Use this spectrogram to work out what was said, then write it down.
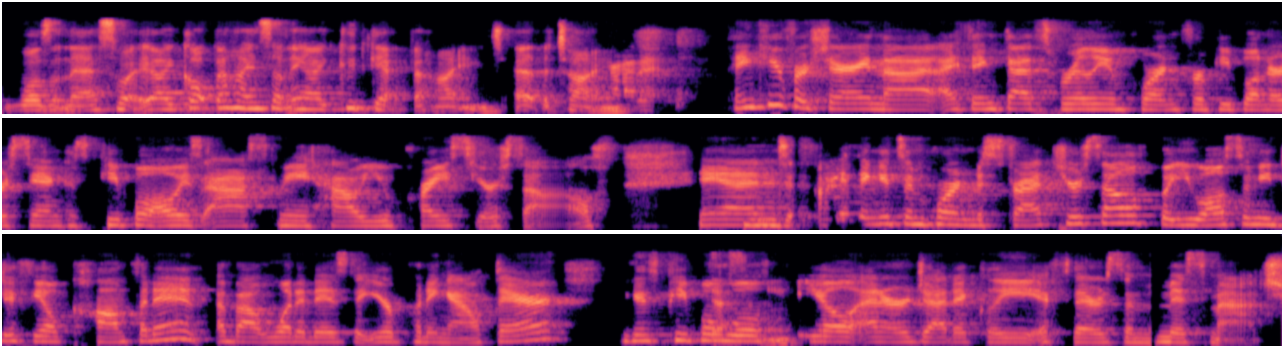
wasn't there. So I, I got behind something I could get behind at the time. Thank you for sharing that. I think that's really important for people to understand because people always ask me how you price yourself. And mm-hmm. I think it's important to stretch yourself, but you also need to feel confident about what it is that you're putting out there because people Definitely. will feel energetically if there's a mismatch.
